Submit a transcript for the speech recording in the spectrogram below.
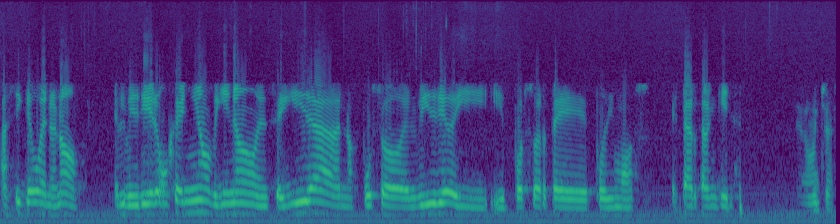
Así que bueno, no, el vidriero un genio, vino enseguida, nos puso el vidrio y, por suerte pudimos estar tranquilos. Muchas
